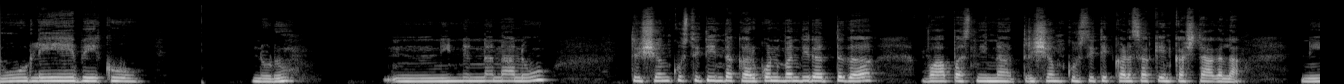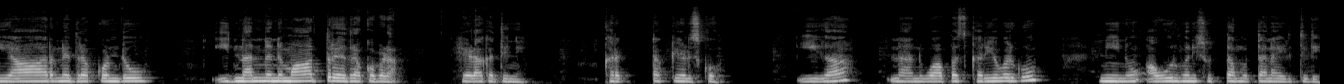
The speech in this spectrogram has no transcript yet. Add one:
ನೋಡಲೇಬೇಕು. ನೋಡು, ನಿನ್ನನ್ನು ನಾನು ತ್ರಿಶಂಕು ಸ್ಥಿತಿಯಿಂದ ಕರ್ಕೊಂಡು ಬಂದಿರತ್ತಗ ವಾಪಸ್ ನಿನ್ನ ತ್ರಿಶಂಕು ಸ್ಥಿತಿ ಕಳ್ಸಕ್ಕೇನು ಕಷ್ಟ ಆಗಲ್ಲ. ನೀ ಯಾರನ್ನ ಎದ್ರಕೊಂಡು ಇದು ನನ್ನನ್ನು ಮಾತ್ರ ಎದ್ರಾಕೋಬೇಡ ಹೇಳಕತ್ತೀನಿ. ಕರೆಕ್ಟಾಗಿ ಕೇಳಿಸ್ಕೊ. ಈಗ ನಾನು ವಾಪಸ್ ಕರೆಯೋವರೆಗೂ ನೀನು ಅವ್ರ ಮನೆ ಸುತ್ತಮುತ್ತನ ಇರ್ತಿದ್ದಿ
